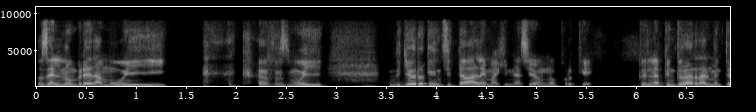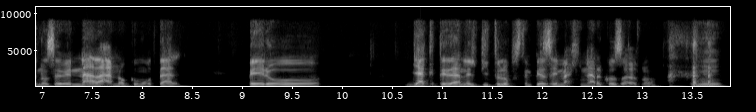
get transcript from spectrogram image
o sea, el nombre era muy, pues muy, yo creo que incitaba a la imaginación, ¿no? Porque pues, en la pintura realmente no se ve nada, ¿no? Como tal, pero ya que te dan el título, pues te empiezas a imaginar cosas, ¿no?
